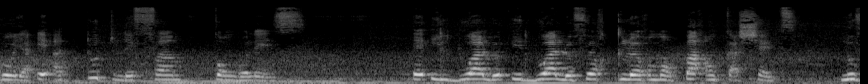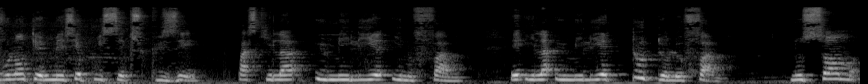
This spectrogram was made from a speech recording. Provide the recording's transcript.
Goya et à toutes les femmes congolaises. Et il doit le, il doit le faire clairement, pas en cachette. Nous voulons que monsieur puisse s'excuser parce qu'il a humilié une femme et il a humilié toutes les femmes. Nous sommes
